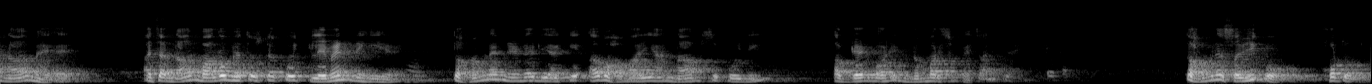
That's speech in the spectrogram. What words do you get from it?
नाम है? अच्छा नाम मालूम है तो उसका कोई क्लेमेंट नहीं है। तो हमने निर्णय लिया कि अब हमारे यहाँ नाम से कोई नहीं अब डेड बॉडी नंबर से पहचानी जाएँगे। तो हमने सभी को फ़ोटो लिए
